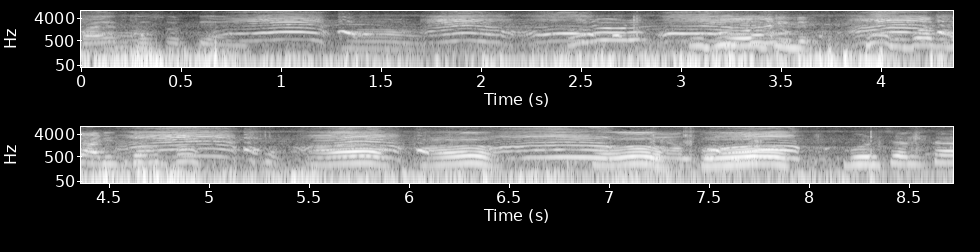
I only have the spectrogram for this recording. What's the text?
पायात बसवते आई हो हो हो हो. बुड हा चलता.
